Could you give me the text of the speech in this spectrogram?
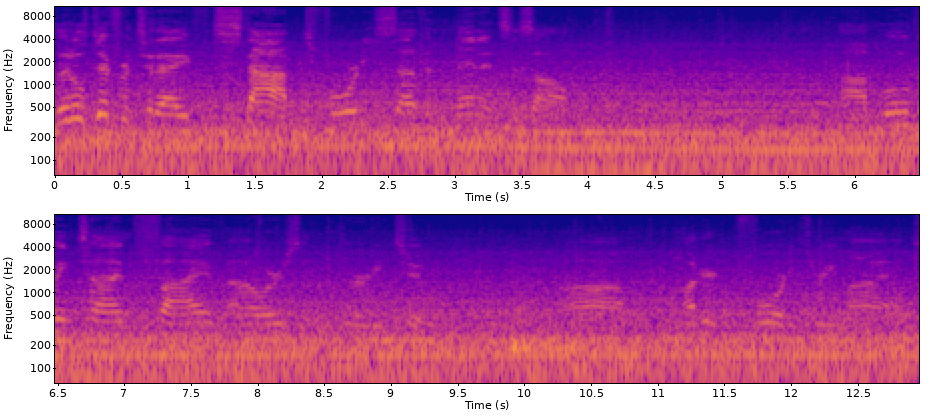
little different today. Stopped 47 minutes is all. Uh, moving time 5 hours and 32. Um, 143 miles.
